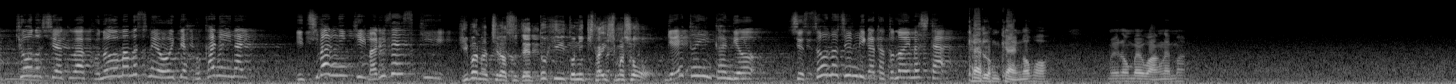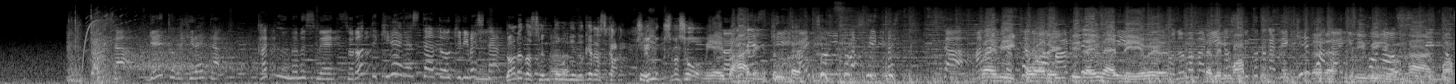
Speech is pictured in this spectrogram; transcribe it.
あ今日の主役はこの馬娘を置いて他にいない1番人気マルゼンスキー火花散らすデッドヒートに期待しましょうゲートイン完了出走の準備が整いました แค่ลงแข่งก็พอ ไม่ต้องไปหวังอะไรมาก ゲートが開いた。各馬娘揃って綺麗なスタートを切りました、誰が先頭に抜け出すか注目しましょう最先期最強に飛ばしていきます。さあ花火がはまるでこのままリードすることができるかコーナーを進直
